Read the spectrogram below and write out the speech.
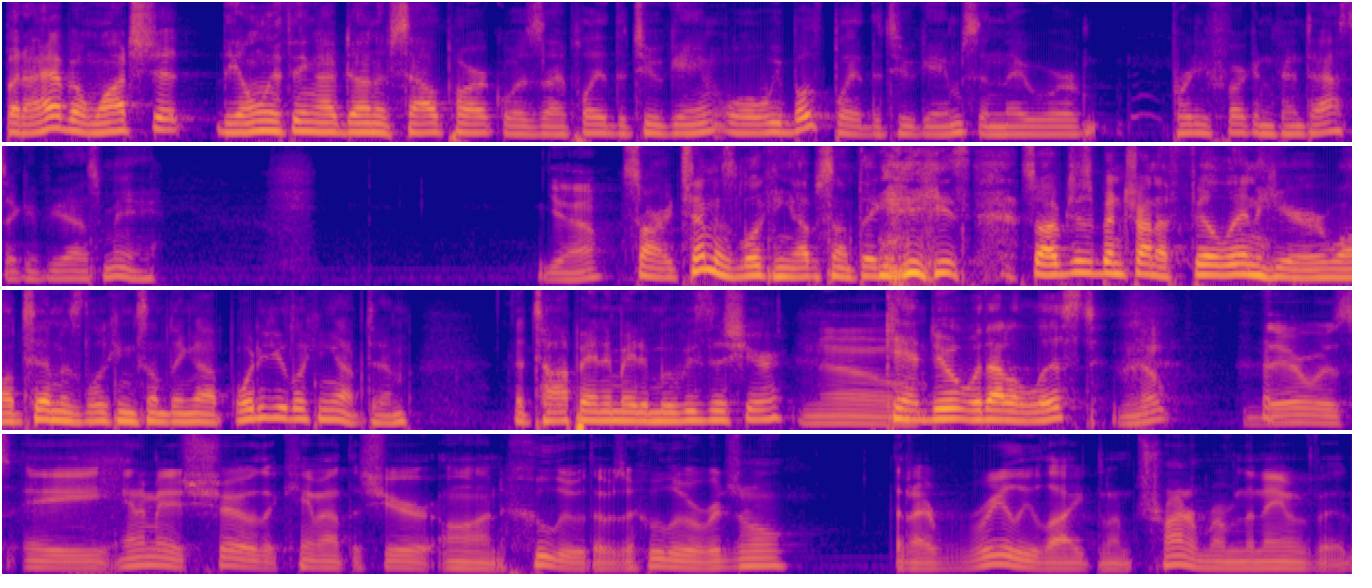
but I haven't watched it. The only thing I've done of South Park was I played the two games. Well, we both played the two games, and they were pretty fucking fantastic, if you ask me. Yeah. Sorry, Tim is looking up something. He's so I've just been trying to fill in here while Tim is looking something up. What are you looking up, Tim? The top animated movies this year? No. Can't do it without a list. Nope. There was a animated show that came out this year on Hulu. That was a Hulu original that I really liked, and I'm trying to remember the name of it.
